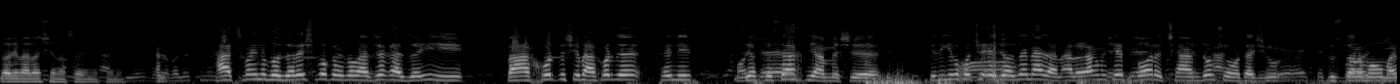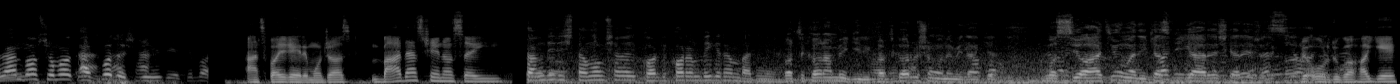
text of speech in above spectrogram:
داریم الان شناسایی می‌کنیم. حتما اینو گزارش بکنید با مرجع قضایی. برخورد بشه برخورد خیلی سفت و سختی هم بشه. که دیگه به خودشون اجازه ندن. علیرغم که بار چندم شما تشو دوستان ما اومدن. باز شما اتباع داشتید. اتباع غیر مجاز بعد از شناسایی. تمدیدش تمام شده کارت کارم بگیرم بعد میرم. کارت کارم بگیری. کارت کار به شما نمیدن که با سیاحتی اومدی. کسی که گردشگره اجازه به اردوگاه های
